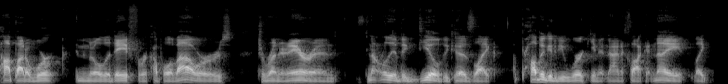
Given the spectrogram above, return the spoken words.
pop out of work in the middle of the day for a couple of hours to run an errand, it's not really a big deal because like I'm probably going to be working at nine o'clock at night, like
